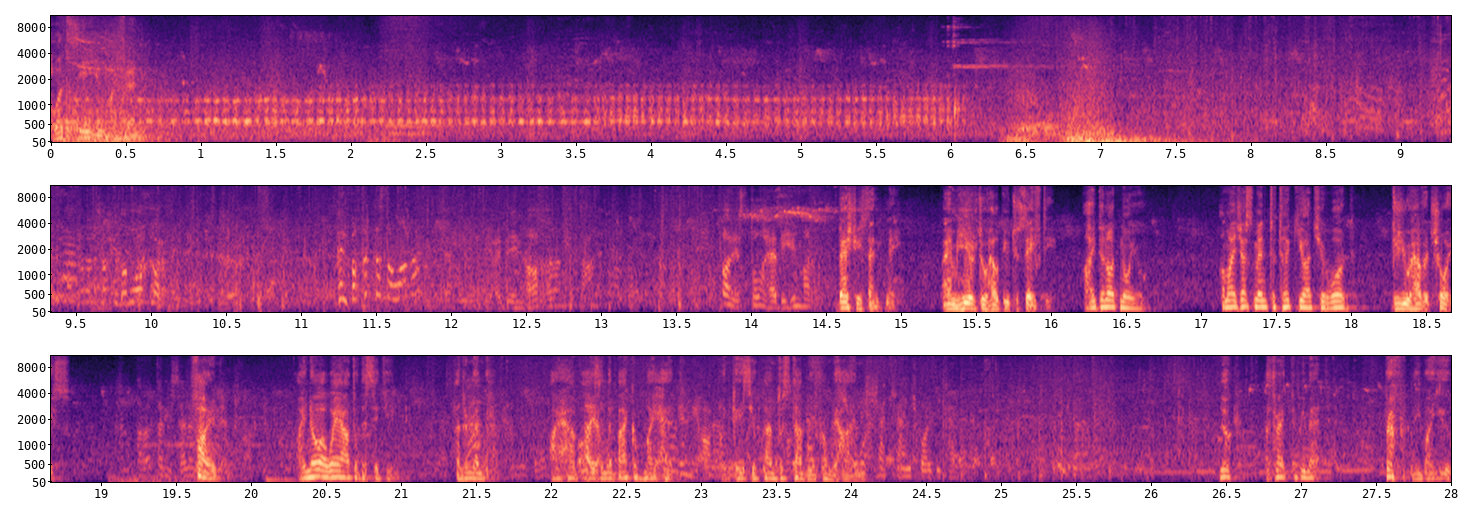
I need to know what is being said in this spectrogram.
What say you, my friend? Beshi sent me. I'm here to help you to safety. I do not know you. Am I just meant to take you at your word? Do you have a choice? Fine. I know a way out of the city. And remember, I have eyes on the back of my head in case you plan to stab me from behind. Look, a threat to be met, preferably by you.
